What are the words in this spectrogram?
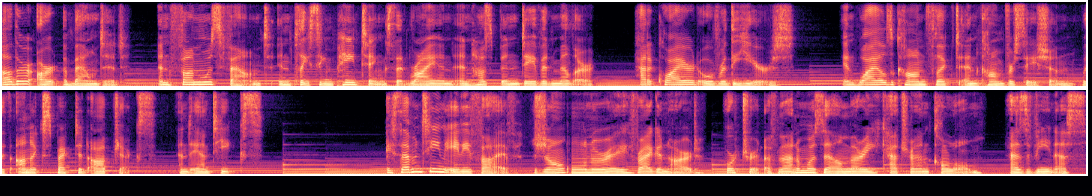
Other art abounded, and fun was found in placing paintings that Ryan and husband David Miller had acquired over the years in wild conflict and conversation with unexpected objects and antiques. A 1785 Jean Honoré Fragonard portrait of Mademoiselle Marie Catherine Colomb as Venus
